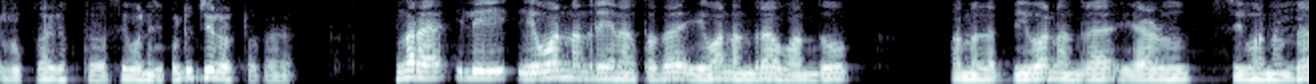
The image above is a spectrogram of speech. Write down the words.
ರೂಪದಾಗ ಇರ್ತದ. C one is to zero ಇರ್ತದ. ಹಂಗಾರೆ ಇಲ್ಲಿ ಎ ಒನ್ ಅಂದ್ರೆ ಏನಾಗ್ತದ? ಎ ಒನ್ ಅಂದ್ರ ಒಂದು ಆಮೇಲೆ ಬಿ ಒನ್ ಅಂದ್ರೆ ಎರಡು ಸಿ ಒನ್ ಅಂದ್ರೆ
